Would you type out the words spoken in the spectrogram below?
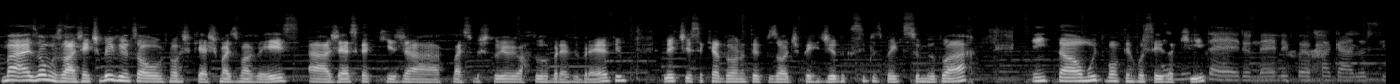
Mas vamos lá, gente. Bem-vindos ao Nordcast mais uma vez. A Jéssica que já vai substituir o Arthur breve, breve. Letícia que é a dona do episódio perdido, que simplesmente sumiu do ar. Então, muito bom ter vocês Um aqui. mistério, né? Ele foi apagado assim,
